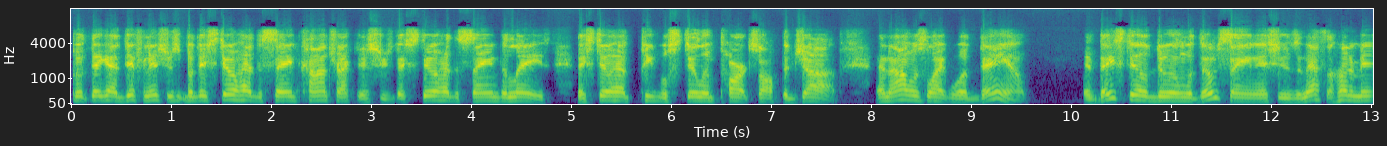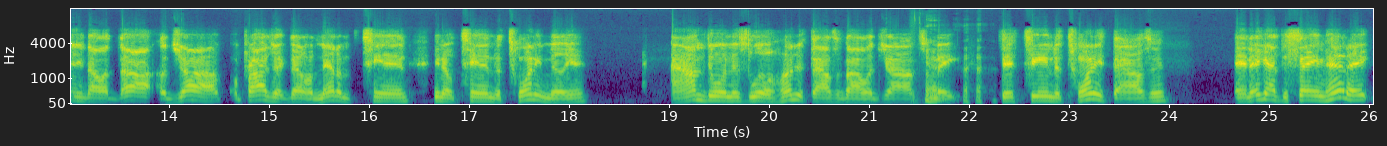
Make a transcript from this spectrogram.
but they got different issues, but they still had the same contract issues. They still had the same delays. They still have people stealing parts off the job. And I was like, well, damn, if they still doing with them same issues, and that's a hundred million dollar do- a job, a project that'll net them ten, you know, ten to twenty million. And I'm doing this little hundred thousand dollar job to make fifteen to twenty thousand, and they got the same headache.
